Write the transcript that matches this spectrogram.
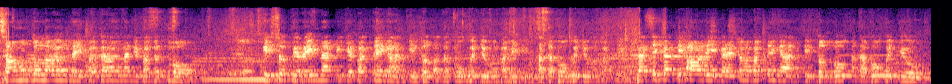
Samon to lang may pagangan ni pagat mo, iso ti Reyna ikipagtengan, intol at abukod yung pamilya, at abukod yung pagtengan. Nasikat ti Ari, kahit ang pagtengan, intol buk at abukod yung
